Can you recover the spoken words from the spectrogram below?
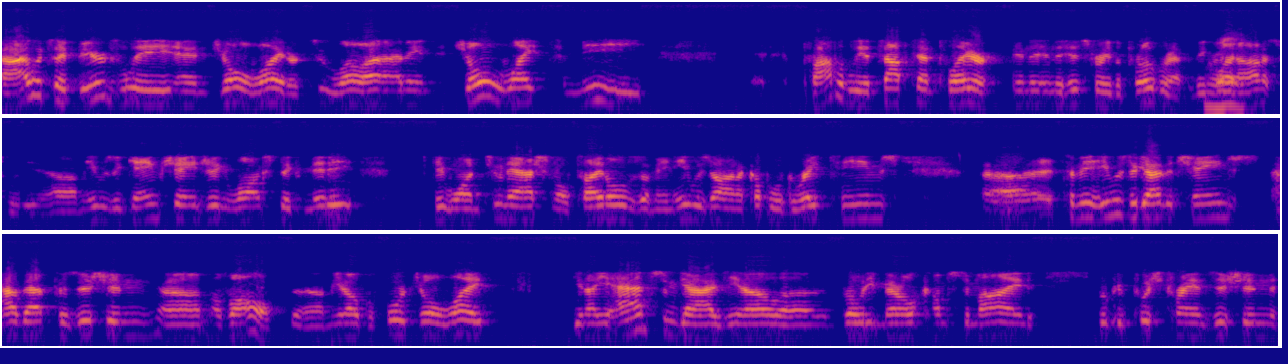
I would say Beardsley and Joel White are too low. I, mean, Joel White to me, probably a top 10 player in the, in the history of the program. To be quite honest with you, um, he was a game-changing long stick middie. He won two national titles. I mean, he was on a couple of great teams. Uh, to me, he was the guy that changed how that position uh, evolved. Um, you know, before Joel White, you know, you had some guys. You know, uh, Brody Merrill comes to mind, who can push transition,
